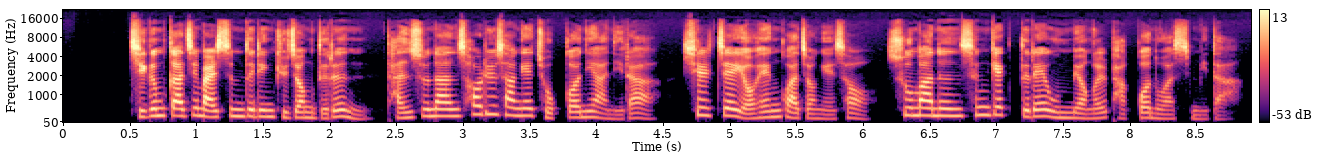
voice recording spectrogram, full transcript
지금까지 말씀드린 규정들은 단순한 서류상의 조건이 아니라 실제 여행 과정에서 수많은 승객들의 운명을 바꿔놓았습니다.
